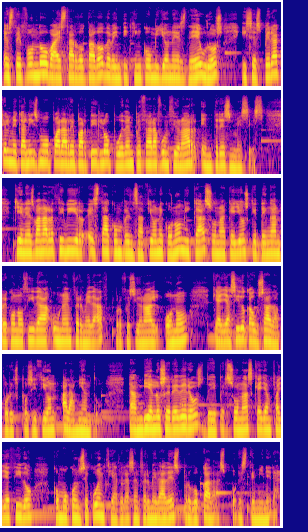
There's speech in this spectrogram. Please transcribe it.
Este fondo va a estar dotado de 25 millones de euros y se espera que el mecanismo para repartirlo pueda empezar a funcionar en tres meses. Quienes van a recibir esta compensación económica son aquellos que tengan reconocida una enfermedad, profesional o no, que haya sido causada por exposición al amianto. También los herederos de personas que hayan fallecido como consecuencia de las enfermedades provocadas por este mineral.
